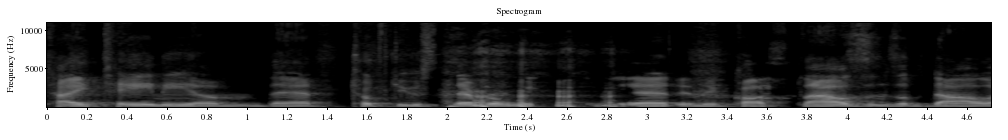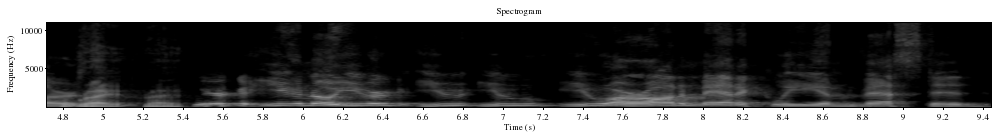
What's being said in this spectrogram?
titanium that took you several weeks to get and it cost thousands of dollars right right you're you know you're you you you are automatically invested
